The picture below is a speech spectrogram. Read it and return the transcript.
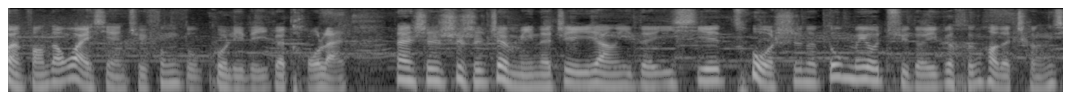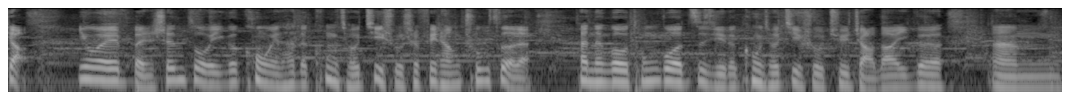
换防到外线去封堵库里的一个投篮，但是事实证明呢，这样的一些措施呢都没有取得一个很好的成效，因为本身作为一个控卫，他的控球技术是非常出色的，他能够通过自己的控球技术去找到一个嗯。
